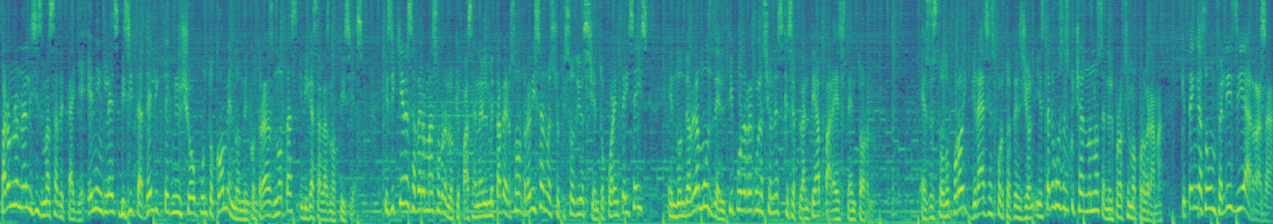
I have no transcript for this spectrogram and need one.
Para un análisis más a detalle en inglés, visita dailytechnewshow.com en donde encontrarás notas y ligas a las noticias. Y si quieres saber más sobre lo que pasa en el metaverso, revisa nuestro episodio 146, en donde hablamos del tipo de regulaciones que se plantea para este entorno. Eso es todo por hoy, gracias por tu atención y estaremos escuchándonos en el próximo programa. Que tengas un feliz día, raza.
